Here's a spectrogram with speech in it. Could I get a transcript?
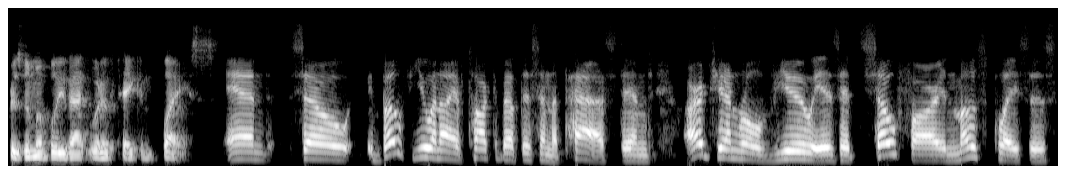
presumably that would have taken place. And so both you and I have talked about this in the past, and our general view is that so far, in most places,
